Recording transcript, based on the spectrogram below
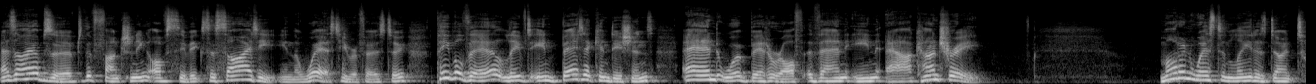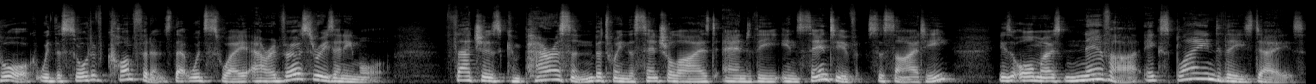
as I observed the functioning of civic society in the West, he refers to. People there lived in better conditions and were better off than in our country. Modern Western leaders don't talk with the sort of confidence that would sway our adversaries anymore. Thatcher's comparison between the centralised and the incentive society is almost never explained these days.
